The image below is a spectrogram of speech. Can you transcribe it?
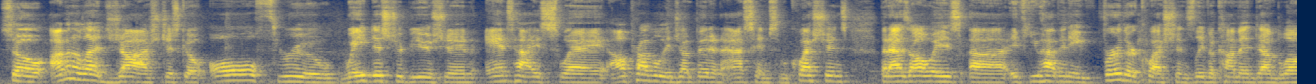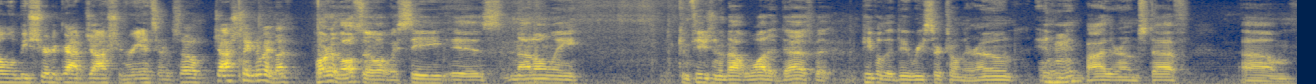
So I'm gonna let Josh just go all through weight distribution, anti-sway. I'll probably jump in and ask him some questions. But as always, uh, if you have any further questions, leave a comment down below and we'll be sure to grab Josh and re-answer them. So Josh, take it away, bud. Part of also what we see is not only confusion about what it does, but people that do research on their own and, mm -hmm. and buy their own stuff. Um,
